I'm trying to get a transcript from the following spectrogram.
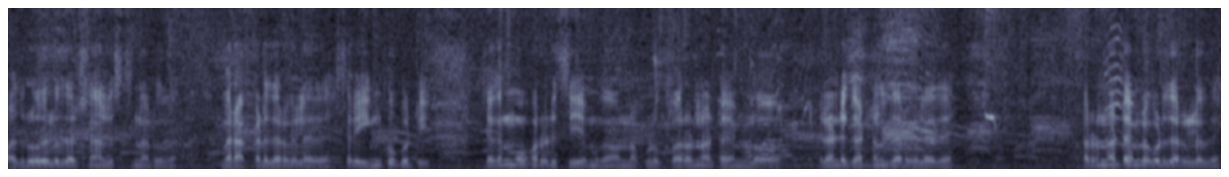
పది రోజులు దర్శనాలు ఇస్తున్నారు కదా. మరి అక్కడ జరగలేదే? సరే ఇంకొకటి. జగన్మోహన్ రెడ్డి సీఎంగా ఉన్నప్పుడు కరోనా టైంలో ఇలాంటి ఘటనలు జరగలేదే? కరోనా టైంలో కూడా జరగలేదే?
